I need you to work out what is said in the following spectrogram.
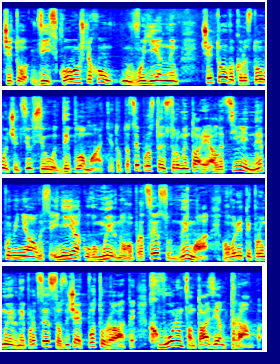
чи то військовим шляхом воєнним, чи то використовуючи цю всю дипломатію. Тобто це просто інструментарій, але цілі не помінялися, і ніякого мирного процесу нема. Говорити про мирний процес це означає потурати хворим фантазіям Трампа.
